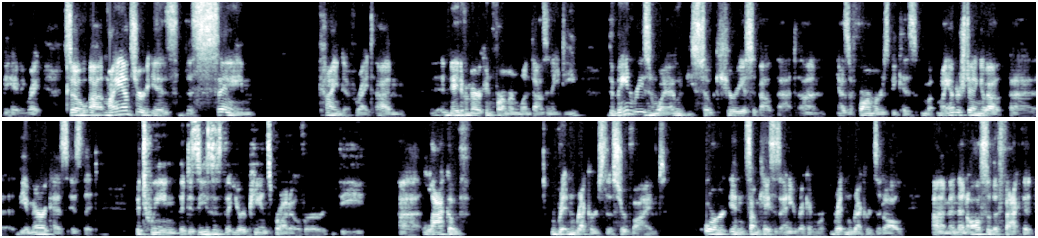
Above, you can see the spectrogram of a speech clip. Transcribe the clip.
behaving right? So uh, my answer is the same, kind of, right? Um, Native American farmer in 1000 AD. The main reason why I would be so curious about that um, as a farmer is because m- my understanding about uh, the Americas is that between the diseases that Europeans brought over, the uh, lack of written records that survived, or in some cases, any written, records at all. Um, and then also the fact that,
